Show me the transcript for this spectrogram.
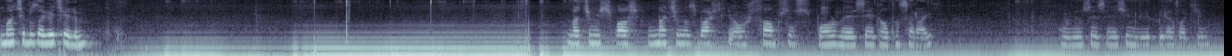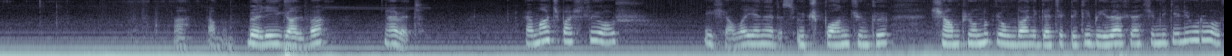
maçımıza geçelim. Maçımız, baş, maçımız başlıyor. Samsun Spor vs Galatasaray. Oyunun sesini şimdilik biraz açayım. Ha tamam. Böyle iyi galiba. Evet. Ve maç başlıyor. İnşallah yeneriz. 3 puan çünkü şampiyonluk yolunda hani gerçekteki bir derken şimdi geliyoruz.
